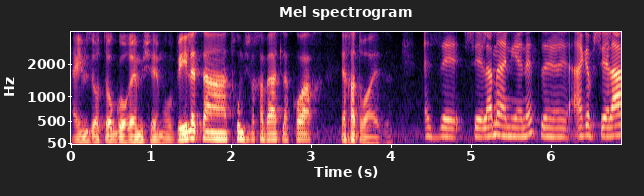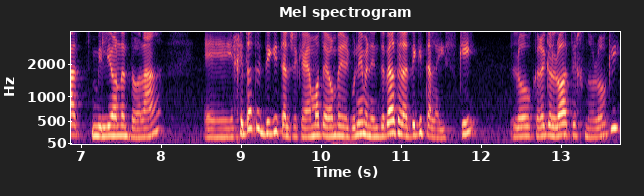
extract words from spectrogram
האם זה אותו גורם שמוביל את התחום של חוויית לקוח? איך את רואה את זה? אז אה, שאלה מעניינת, אגב שאלת מיליון הדולר. אה, יחידות הדיגיטל שקיימות היום בארגונים, אני מדברת על הדיגיטל העסקי, לא, כרגע לא הטכנולוגי,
